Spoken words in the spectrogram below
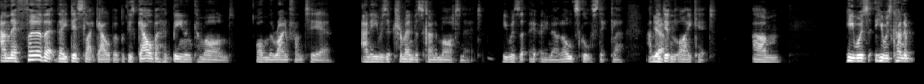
And they're further, they dislike Galba because Galba had been in command on the Rhine frontier. And he was a tremendous kind of martinet. He was, a, you know, an old school stickler and Yeah. they didn't like it. Um, he was, he was kind of,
